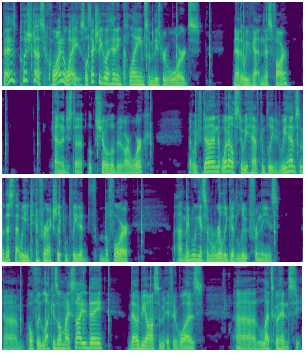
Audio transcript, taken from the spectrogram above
that has pushed us quite a ways. Let's actually go ahead and claim some of these rewards now that we've gotten this far. Kind of just to show a little bit of our work that we've done. What else do we have completed? We have some of this that we never actually completed before. Uh, maybe we get some really good loot from these. Um, hopefully luck is on my side today. That would be awesome if it was. Uh, let's go ahead and see.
